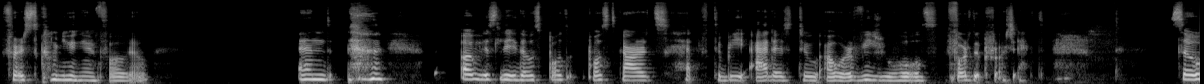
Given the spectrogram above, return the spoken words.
first communion photo. And obviously, those postcards have to be added to our visuals for the project. So,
